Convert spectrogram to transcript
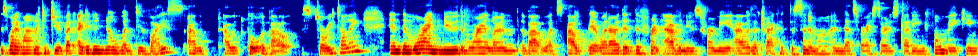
is what i wanted to do but i didn't know what device i would I would go about storytelling. And the more I knew, the more I learned about what's out there, what are the different avenues for me. I was attracted to cinema, and that's where I started studying filmmaking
